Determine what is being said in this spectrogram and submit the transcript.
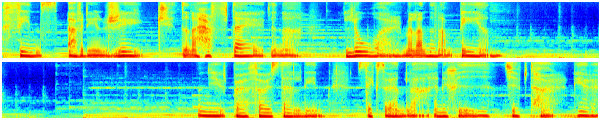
finns över din rygg, dina höfter, dina lår, mellan dina ben. Njut bara, föreställ din sexuella energi djupt här nere.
